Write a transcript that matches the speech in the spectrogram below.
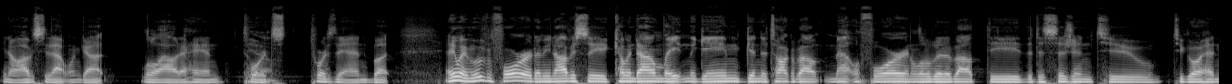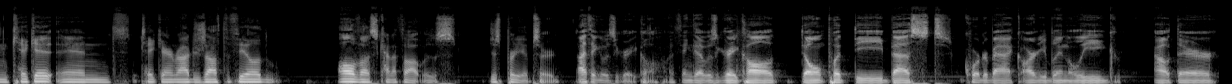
you know, obviously, that one got a little out of hand towards yeah. towards the end, but anyway, moving forward, I mean, obviously coming down late in the game, getting to talk about Matt LaFleur and a little bit about the the decision to to go ahead and kick it and take Aaron Rodgers off the field. All of us kind of thought was just pretty absurd. I think it was a great call. I think that was a great call. Don't put the best quarterback, arguably in the league, out there.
